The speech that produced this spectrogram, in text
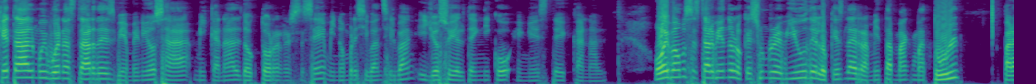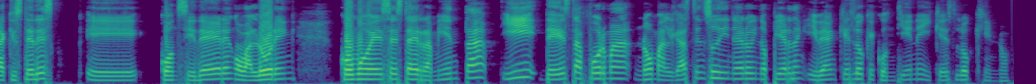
¿Qué tal? Muy buenas tardes, bienvenidos a mi canal Doctor RCC, mi nombre es Iván Silván y yo soy el técnico en este canal. Hoy vamos a estar viendo lo que es un review de lo que es la herramienta Magma Tool para que ustedes eh, consideren o valoren cómo es esta herramienta y de esta forma no malgasten su dinero y no pierdan y vean qué es lo que contiene y qué es lo que no.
